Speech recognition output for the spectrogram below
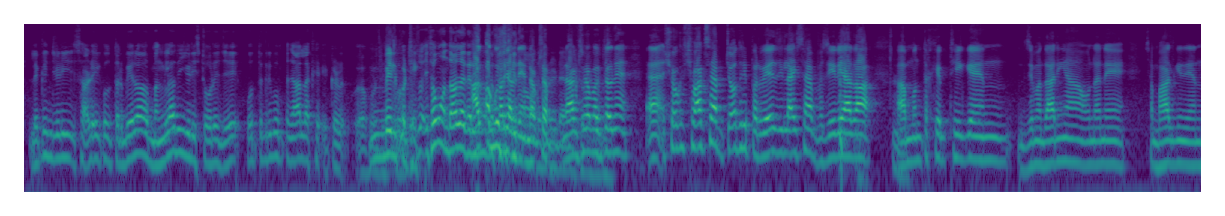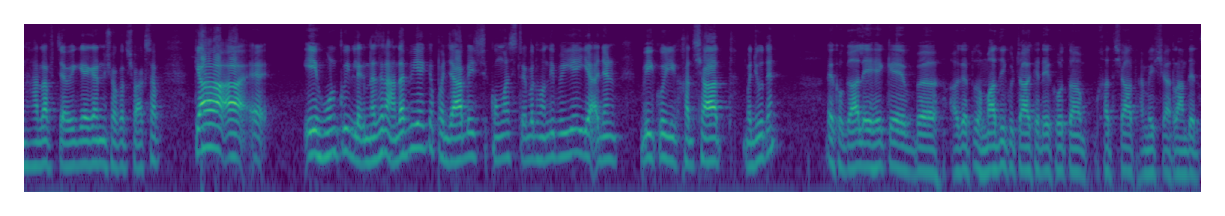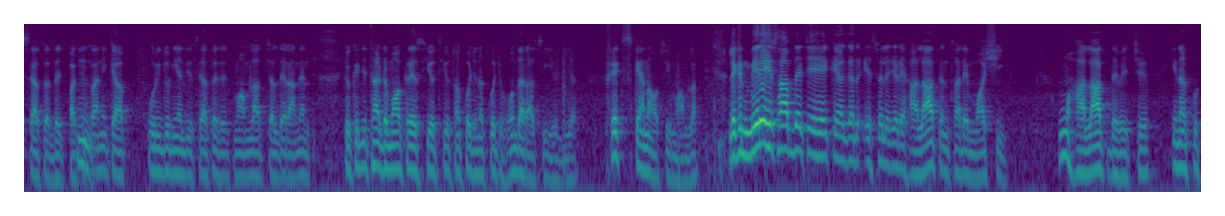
ਲੇਕਿਨ ਜਿਹੜੀ ਸਾਡੇ ਕੋਲ ਤਰਬੇਲਾ ਔਰ ਮੰਗਲਾ ਦੀ ਜਿਹੜੀ ਸਟੋਰੇਜ ਹੈ ਉਹ ਤਕਰੀਬਨ 50 ਲੱਖ ਏਕੜ ਬਿਲਕੁਲ ਠੀਕ ਇਥੋਂ ਅੰਦਾਜ਼ਾ ਕਰੀਏ ਅੱਗੂ ਚੱਲਦੇ ਹਾਂ ਡਾਕਟਰ ਸਾਹਿਬ ਡਾਕਟਰ ਸਾਹਿਬ ਚੱਲਦੇ हैं शौकत शवाक साहब चौधरी परवेज इलाई साहब वजीर आला मुंतखब थी गए जिम्मेदारियां उन्होंने संभाल गई हलफ चवी गए शौकत शवाक साहब क्या ਇਹ ਹੁਣ ਕੋਈ ਨਜ਼ਰ ਆਂਦਾ ਵੀ ਹੈ ਕਿ ਪੰਜਾਬ ਵਿੱਚ ਹਕੂਮਤ ਸਟੇਬਲ ਹੁੰਦੀ ਪਈ ਹੈ ਜਾਂ ਅਜਨ ਵੀ ਕੋਈ ਖਦਸ਼ਾਤ ਮੌਜੂਦ ਹਨ देखो, गाल है कि अगर तुम माजी को चाह के देखो तो खदशात हमेशा रहते सियासत पाकिस्तानी क्या पूरी दुनिया की सियासत मामला चलते रहते हैं क्योंकि जितना डेमोक्रेसी होती उतना कुछ ना कुछ होंदा रही हुई फिक्स कहना उसी मामला। लेकिन मेरे हिसाब से है कि अगर इस वे जो हालात हैं सारे मुआशी उन हालात के इन्हों को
